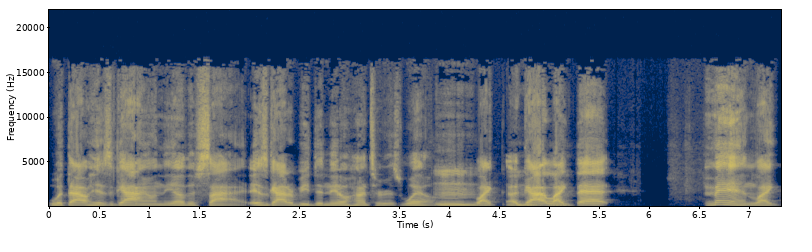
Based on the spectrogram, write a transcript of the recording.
without his guy on the other side. It's got to be Danielle Hunter as well. Mm, like a mm, guy mm. like that, man, like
